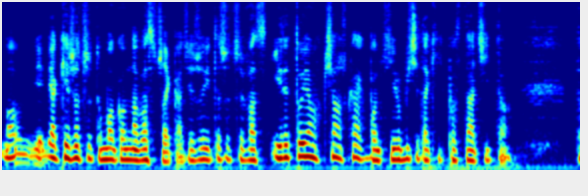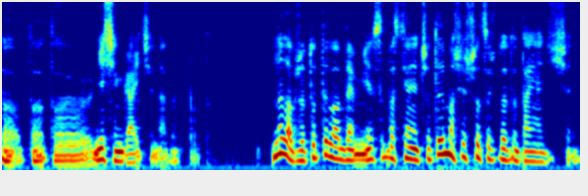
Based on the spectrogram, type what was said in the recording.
no, jakie rzeczy tu mogą na was czekać. Jeżeli te rzeczy was irytują w książkach, bądź nie lubicie takich postaci, to to, to, to nie sięgajcie nawet po to. No dobrze, to tyle ode mnie. Sebastianie, czy ty masz jeszcze coś do dodania dzisiaj?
